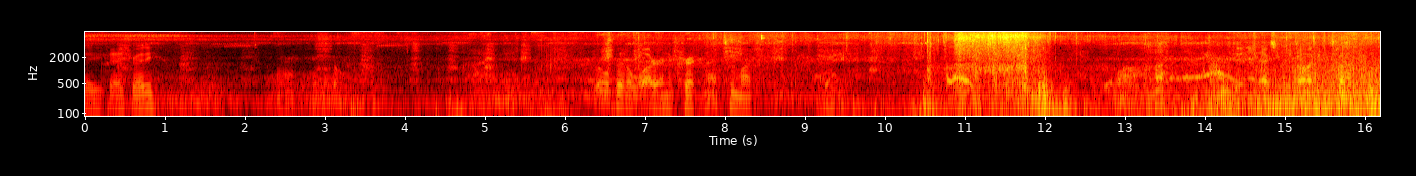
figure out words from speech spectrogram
So you guys ready? Alright, here we go. A little bit of water in the creek, not too much. Getting an extra dog to.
